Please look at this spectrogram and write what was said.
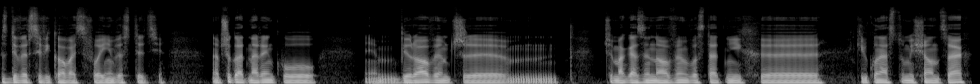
zdywersyfikować swoje inwestycje. Na przykład na rynku wiem, biurowym czy, czy magazynowym w ostatnich e, kilkunastu miesiącach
